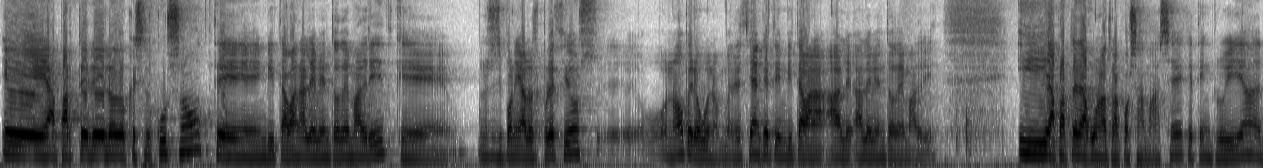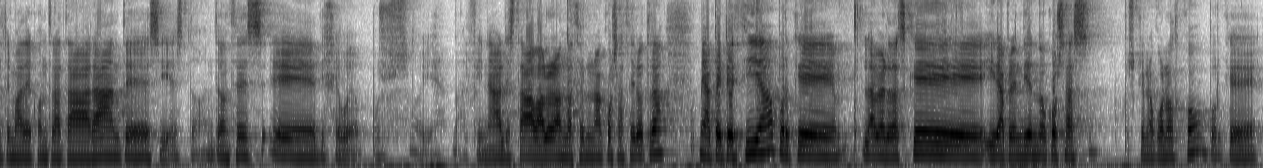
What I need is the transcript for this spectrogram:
eh, aparte de lo que es el curso, te invitaban al evento de Madrid, que no sé si ponía los precios eh, o no, pero bueno, me decían que te invitaban al, evento de Madrid. Y aparte de alguna otra cosa más, eh, que te incluía el tema de contratar antes y esto. Entonces dije, bueno, pues oye, al final estaba valorando hacer una cosa, hacer otra. Me apetecía porque la verdad es que ir aprendiendo cosas pues, que no conozco, porque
